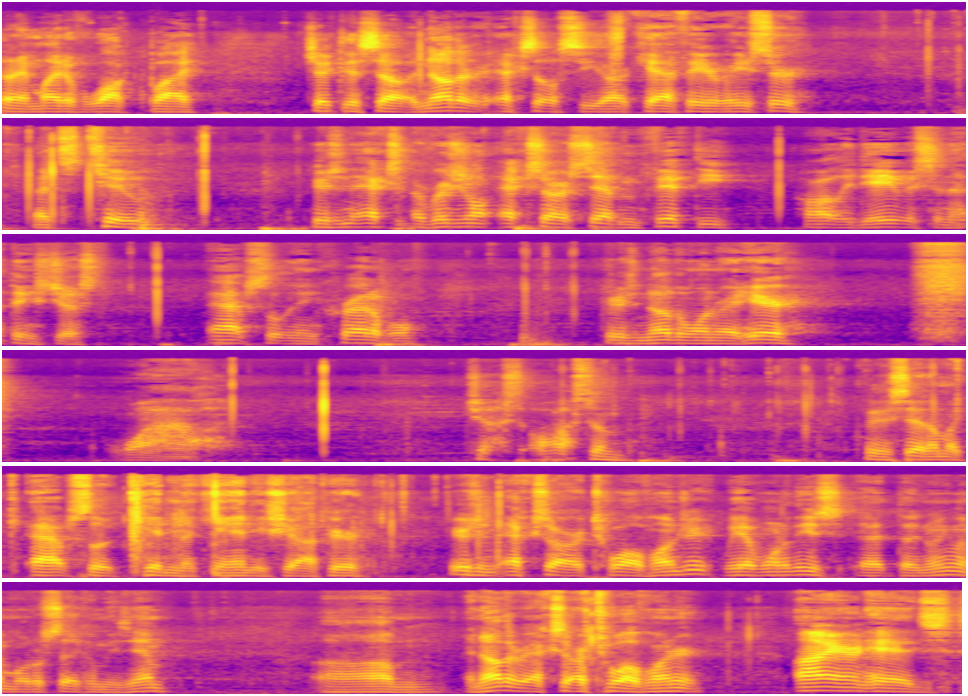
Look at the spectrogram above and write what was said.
that I might have walked by. Check this out. Another XLCR Cafe racer. That's two. Here's an X, original XR750 Harley Davidson. That thing's just absolutely incredible. Here's another one right here. Wow. Just awesome. Like I said, I'm an absolute kid in a candy shop here. Here's an XR1200. We have one of these at the New England Motorcycle Museum. Um, another XR1200. Ironheads.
